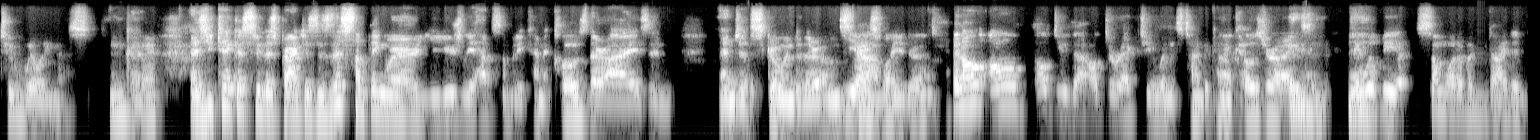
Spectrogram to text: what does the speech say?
to willingness Okay. okay. As you take us through this practice, is this something where you usually have somebody kind of close their eyes and and just go into their own space yeah. while you do it. And I'll I'll I'll do that. I'll direct you when it's time to kind of close your eyes, and it hmm. will be somewhat of a guided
